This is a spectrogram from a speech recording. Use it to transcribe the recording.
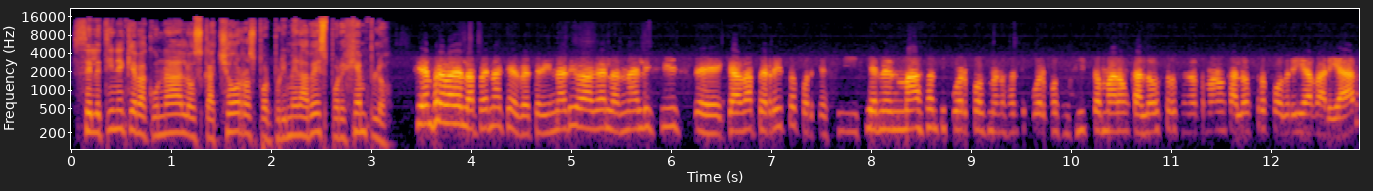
se le tiene que vacunar a los cachorros por primera vez, por ejemplo? Siempre vale la pena que el veterinario haga el análisis de cada perrito, porque si tienen más anticuerpos, menos anticuerpos, y si tomaron calostro, si no tomaron calostro, podría variar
